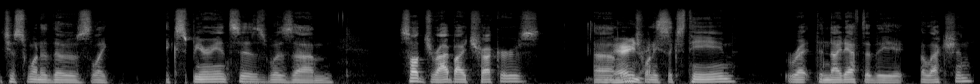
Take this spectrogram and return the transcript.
just one of those like experiences was um, saw Drive By Truckers um, in nice. 2016, right the night after the election.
